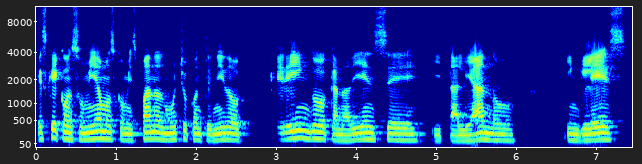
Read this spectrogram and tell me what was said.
es que consumíamos con mis panas mucho contenido gringo, canadiense, italiano, inglés.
